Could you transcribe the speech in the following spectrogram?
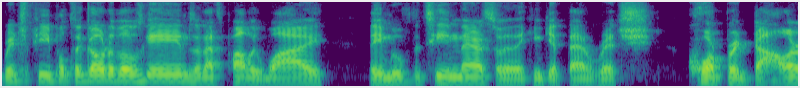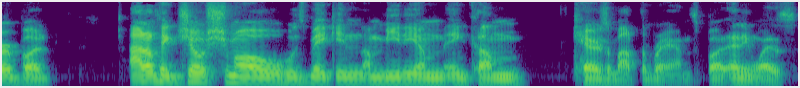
rich people to go to those games, and that's probably why they move the team there so they can get that rich corporate dollar. But I don't think Joe Schmo, who's making a medium income, cares about the brands. But anyways,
